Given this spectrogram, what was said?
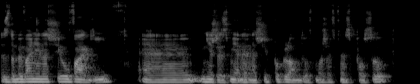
zdobywania naszej uwagi, e, nie że zmiany naszych poglądów, może w ten sposób.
